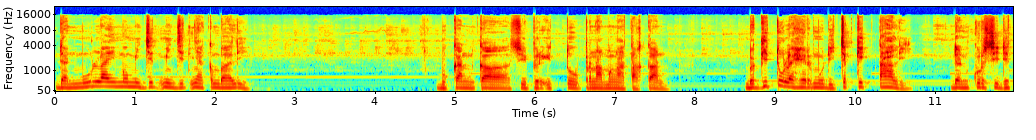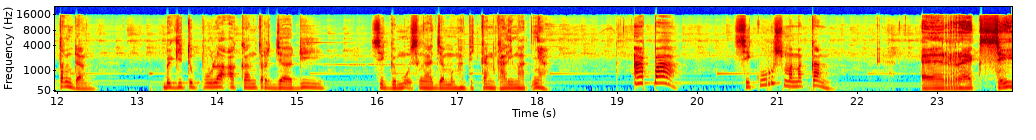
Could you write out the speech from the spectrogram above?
dan mulai memijit-mijitnya kembali. Bukankah sipir itu pernah mengatakan, begitu lehermu dicekik tali dan kursi ditendang, begitu pula akan terjadi. Si gemuk sengaja menghentikan kalimatnya. Apa? Si kurus menekan. Ereksi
